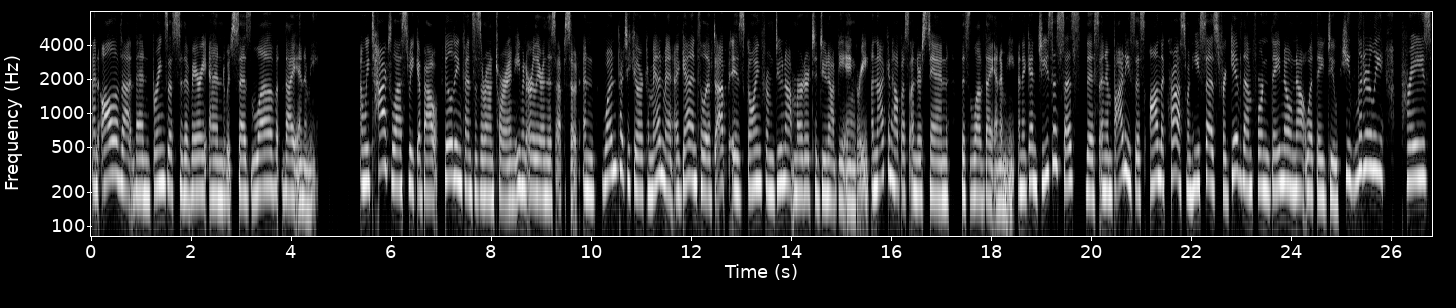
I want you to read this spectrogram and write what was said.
And all of that then brings us to the very end, which says, Love thy enemy. And we talked last week about building fences around Torah and even earlier in this episode. And one particular commandment, again, to lift up is going from do not murder to do not be angry. And that can help us understand this love thy enemy. And again, Jesus says this and embodies this on the cross when he says, Forgive them, for they know not what they do. He literally prays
